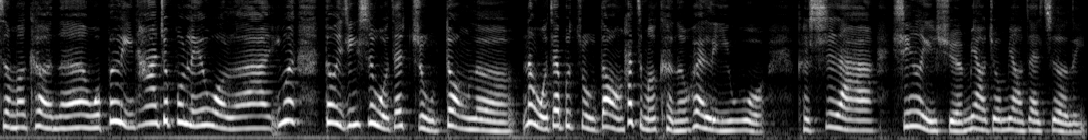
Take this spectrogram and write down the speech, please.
怎么可能？我不理他就不理我了啊！因为都已经是我在主动了，那我再不主动，他怎么可能会理我？可是啊，心理学妙就妙在这里，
